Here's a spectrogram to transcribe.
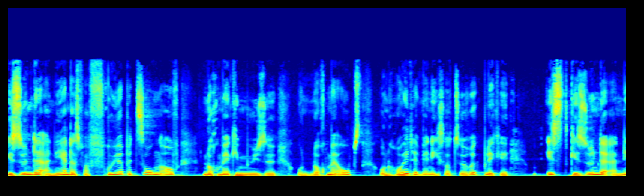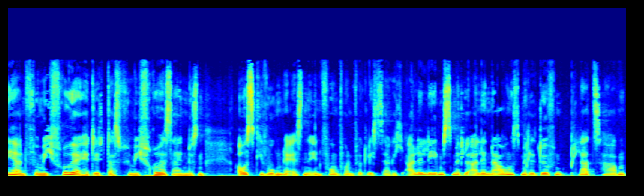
gesünder ernähren. Das war früher bezogen auf noch mehr Gemüse und noch mehr Obst. Und heute, wenn ich so zurückblicke, ist gesünder ernähren für mich früher, hätte das für mich früher sein müssen. Ausgewogene Essen in Form von wirklich, sage ich, alle Lebensmittel, alle Nahrungsmittel dürfen Platz haben.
